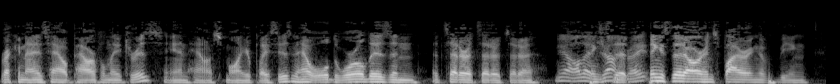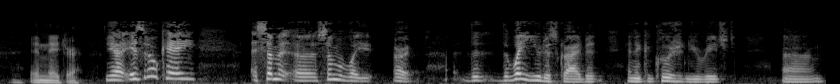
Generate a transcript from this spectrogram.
recognize how powerful nature is and how small your place is and how old the world is and et cetera, et cetera, et cetera. Yeah, all that things junk, that, right? Things that are inspiring of being in nature. Yeah, is it okay? Some uh, some of what you, all right, the the way you described it and the conclusion you reached, um,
